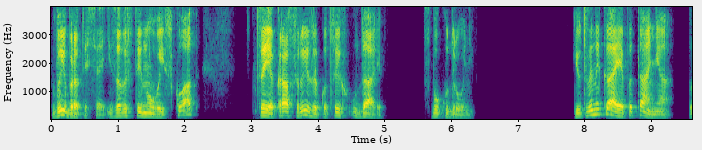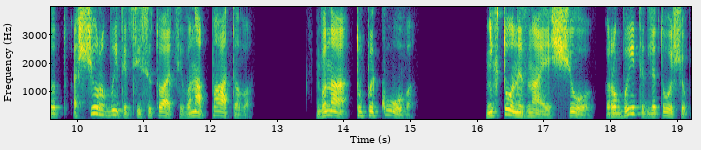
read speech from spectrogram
вибратися і завести новий склад це якраз ризик оцих ударів з боку дронів. І от виникає питання: от, а що робити в цій ситуації? Вона патова, вона тупикова. Ніхто не знає, що робити для того, щоб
